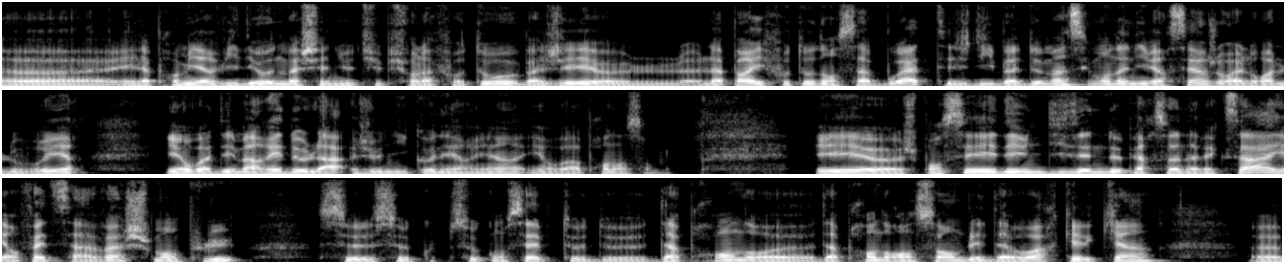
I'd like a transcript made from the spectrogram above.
Euh, et la première vidéo de ma chaîne YouTube sur la photo, bah, j'ai euh, l'appareil photo dans sa boîte et je dis bah demain c'est mon anniversaire, j'aurai le droit de l'ouvrir et on va démarrer de là. Je n'y connais rien et on va apprendre ensemble. Et euh, je pensais aider une dizaine de personnes avec ça, et en fait, ça a vachement plu ce, ce, ce concept de d'apprendre euh, d'apprendre ensemble et d'avoir quelqu'un euh,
